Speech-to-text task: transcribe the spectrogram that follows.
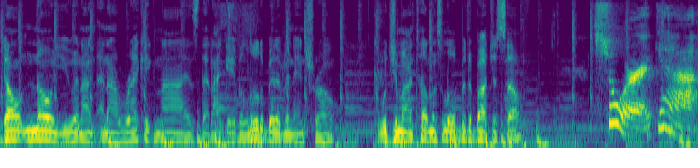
don't know you, and I, and I recognize that I gave a little bit of an intro, would you mind telling us a little bit about yourself? Sure, yeah.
